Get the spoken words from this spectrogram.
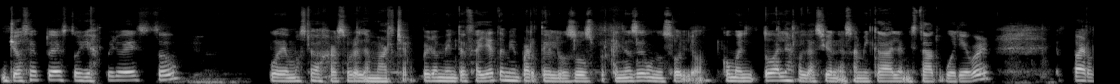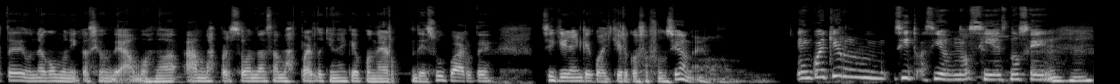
yo acepto esto, yo espero esto, podemos trabajar sobre la marcha, pero mientras haya también parte de los dos, porque no es de uno solo, como en todas las relaciones, amical, amistad, whatever, parte de una comunicación de ambos, ¿no? Ambas personas, ambas partes tienen que poner de su parte si quieren que cualquier cosa funcione. En cualquier situación, ¿no? Si es, no sé, Ujú.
